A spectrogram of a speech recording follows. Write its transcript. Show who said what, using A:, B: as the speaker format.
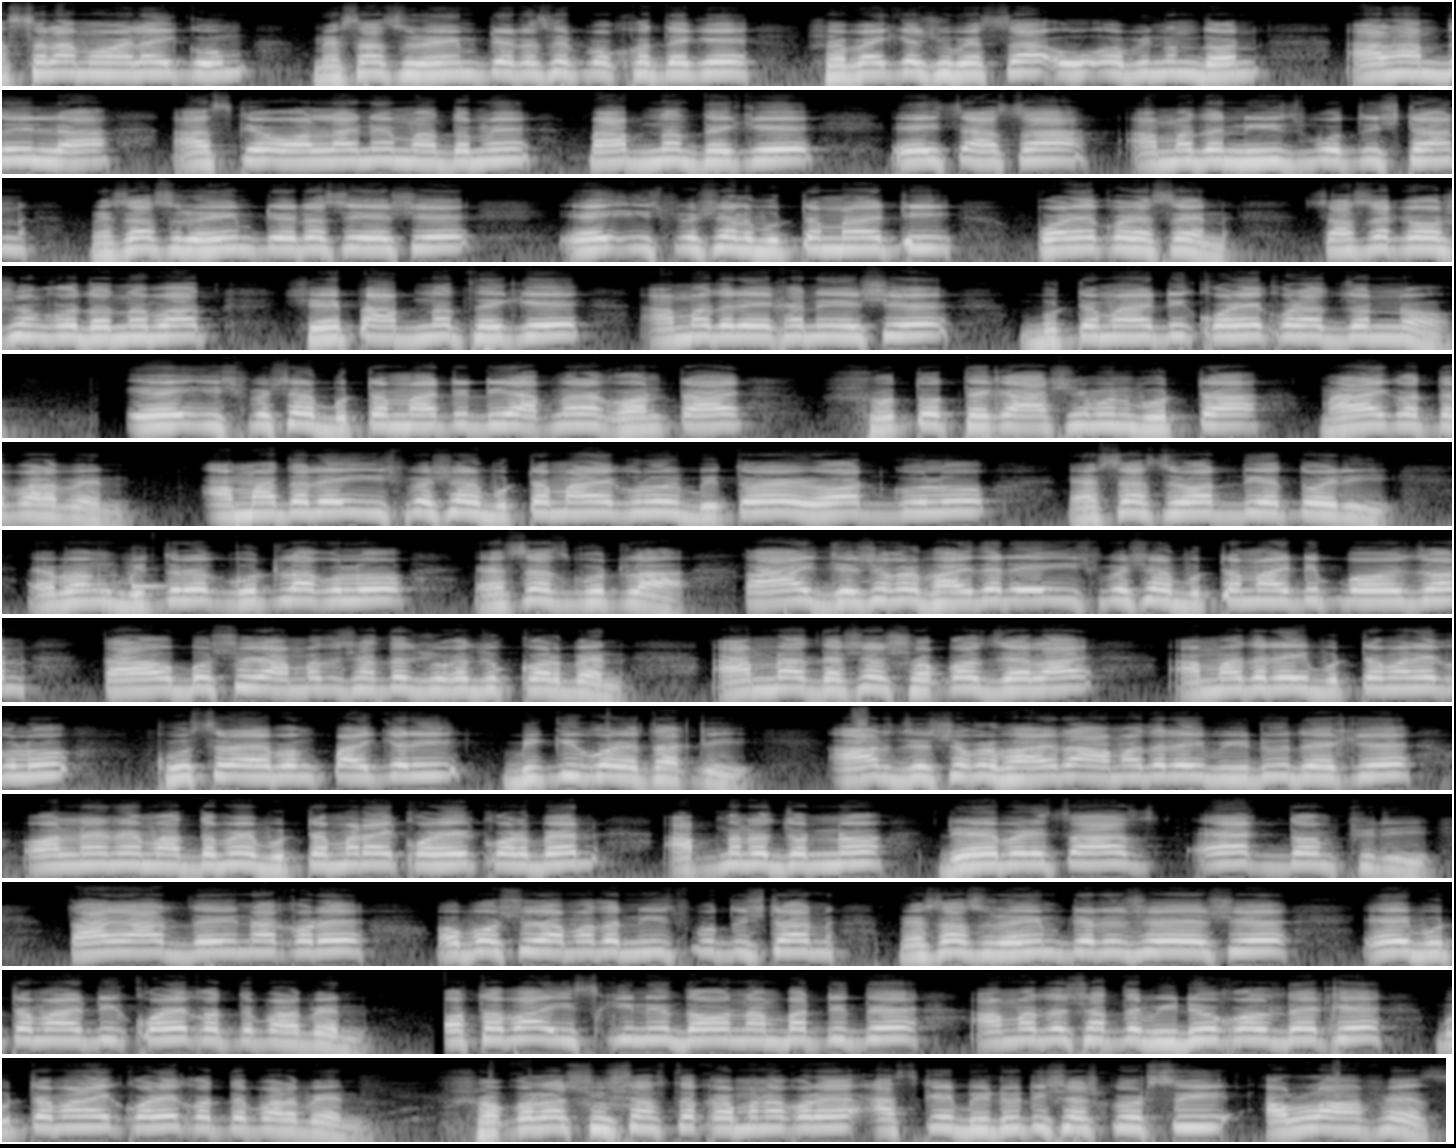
A: আসসালামু আলাইকুম। মেসাজ রহিম টেরাসের পক্ষ থেকে সবাইকে শুভেচ্ছা ও অভিনন্দন। আলহামদুলিল্লাহ, আজকে অনলাইনের মাধ্যমে পাবনা থেকে এই চাচা আমাদের নিজ প্রতিষ্ঠান মেসাজ রহিম টেরাসে এসে এই স্পেশাল ভুট্টা মারাটি করে করেছেন। চাষাকে অসংখ্য ধন্যবাদ সেই পাবনা থেকে আমাদের এখানে এসে ভুট্টা মারাটি করে করার জন্য। এই স্পেশাল ভুট্টা মারাটি দিয়ে আপনারা ঘন্টায় সত্তর থেকে আশি মন ভুট্টা মারাই করতে পারবেন। আমাদের এই স্পেশাল ভুট্টা মারাইগুলোর ভিতরে রডগুলো এসএস রড দিয়ে তৈরি এবং ভিতরে গুটলাগুলো এসএস গুটলা। তাই যে সকল ভাইদের এই স্পেশাল ভুট্টা মারাইটি প্রয়োজন, তারা অবশ্যই আমাদের সাথে যোগাযোগ করবেন। আমরা দেশের সকল জেলায় আমাদের এই ভুট্টা মারাইগুলো খুচরা এবং পাইকারি বিক্রি করে থাকি। আর যে সকল ভাইরা আমাদের এই ভিডিও দেখে অনলাইনের মাধ্যমে ভুট্টা মারাই করে করবেন, আপনাদের জন্য ডেলিভারি চার্জ একদম ফ্রি। তাই আর দেরি না করে অবশ্যই আমাদের নিজ প্রতিষ্ঠান মেসাজ রহিম টেরেসে এসে এই ভুট্টা মারাইটি করে করতে পারবেন। অথবা স্ক্রিনে দেওয়া নাম্বারটিতে আমাদের সাথে ভিডিও কল দেখে ভুট্টা মারাই করে করতে পারবেন। সকলের সুস্বাস্থ্য কামনা করে আজকের ভিডিওটি শেষ করছি। আল্লাহ হাফেজ।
